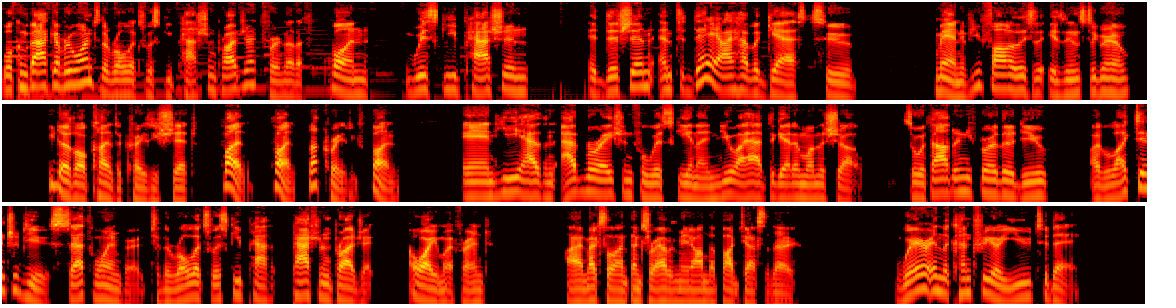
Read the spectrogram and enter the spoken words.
Welcome back, everyone, to the Rolex Whiskey Passion Project for another fun Whiskey Passion edition. And today I have a guest who, man, if you follow this his Instagram, he does all kinds of crazy shit. Fun, fun, not crazy, fun. And he has an admiration for whiskey, and I knew I had to get him on the show. So without any further ado, I'd like to introduce Seth Weinberg to the Rolex Whiskey pa- Passion Project. How are you, my friend? I'm excellent. Thanks for having me on the podcast today. Where in the country are you today?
